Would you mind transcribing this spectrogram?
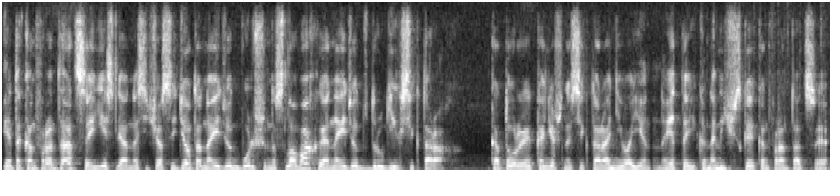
Эта конфронтация, если она сейчас идет, она идет больше на словах, и она идет в других секторах, которые, конечно, сектора не военные. Это экономическая конфронтация,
